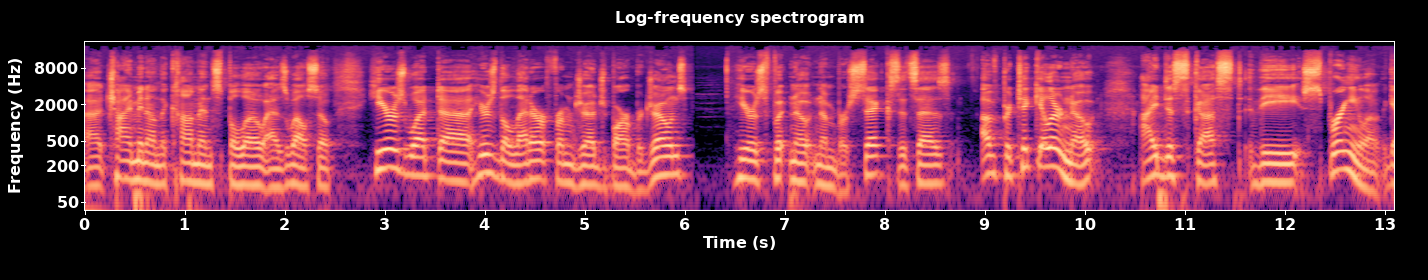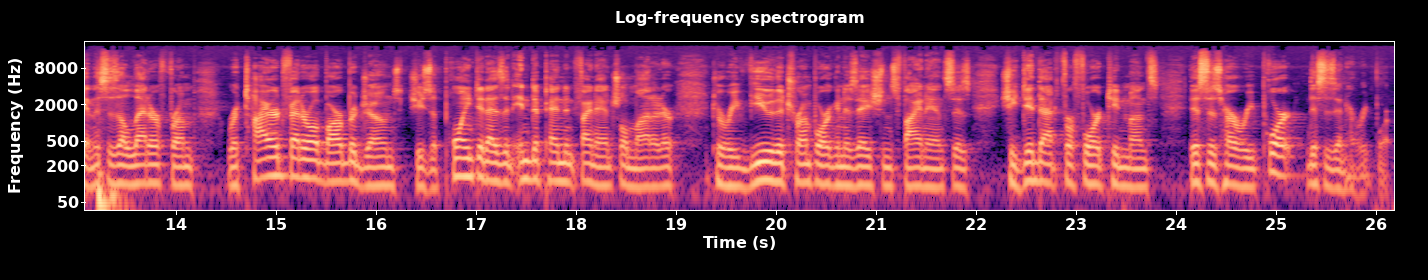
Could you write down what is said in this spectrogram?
Uh, chime in on the comments below as well. So here's what uh, here's the letter from Judge Barbara Jones. Here's footnote number six. It says, of particular note, I discussed the springing loan. Again, this is a letter from retired federal Barbara Jones. She's appointed as an independent financial monitor to review the Trump organization's finances. She did that for 14 months. This is her report. This is in her report.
